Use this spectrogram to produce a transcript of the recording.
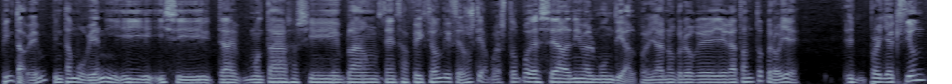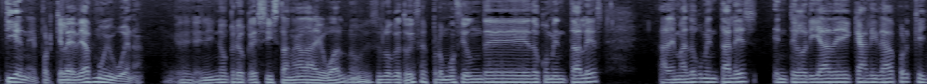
pinta bien, pinta muy bien. Y, y- y si te montas así en plan ciencia ficción, dices, hostia, pues esto puede ser a nivel mundial. Pues ya no creo que llegue a tanto, pero oye, eh, proyección tiene, porque la idea es muy buena. Eh, y no creo que exista nada igual, ¿no? Eso es lo que tú dices, promoción de documentales. Además, documentales en teoría de calidad, porque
